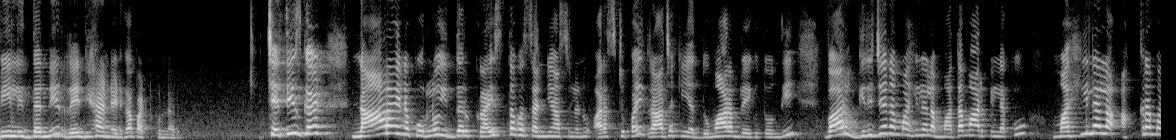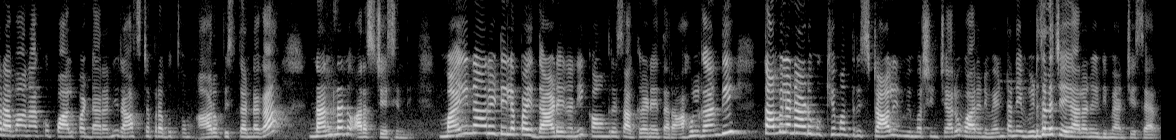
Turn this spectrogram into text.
వీళ్ళిద్దరిని రెడ్ హ్యాండెడ్గా పట్టుకున్నారు. ఛత్తీస్గఢ్ నారాయణపూర్లో ఇద్దరు క్రైస్తవ సన్యాసులను అరెస్టుపై రాజకీయ దుమారం రేగుతోంది. వారు గిరిజన మహిళల మత మార్పిళ్ళకు మహిళల అక్రమ రవాణాకు పాల్పడ్డారని రాష్ట్ర ప్రభుత్వం ఆరోపిస్తుండగా నన్లను అరెస్ట్ చేసింది. మైనారిటీలపై దాడేనని కాంగ్రెస్ అగ్రనేత రాహుల్ గాంధీ తమిళనాడు ముఖ్యమంత్రి స్టాలిన్ విమర్శించారు. వారిని వెంటనే విడుదల చేయాలని డిమాండ్ చేశారు.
